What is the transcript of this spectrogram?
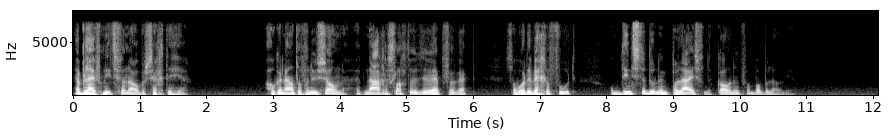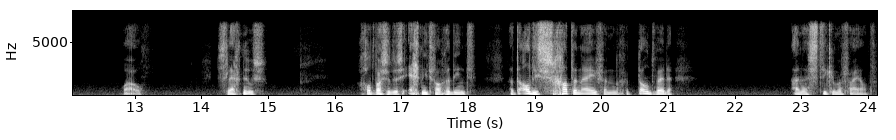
Er blijft niets van over, zegt de Heer. Ook een aantal van uw zonen, het nageslacht dat u hebt verwekt, zal worden weggevoerd om dienst te doen in het paleis van de koning van Babylonië. Wauw. Slecht nieuws. God was er dus echt niet van gediend. Dat al die schatten even getoond werden aan een stiekeme vijand.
